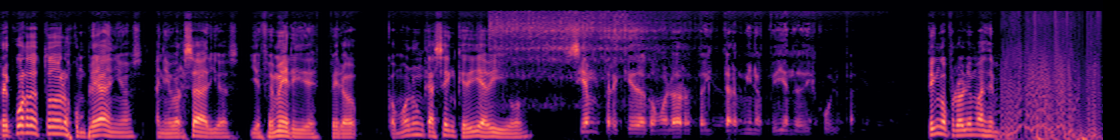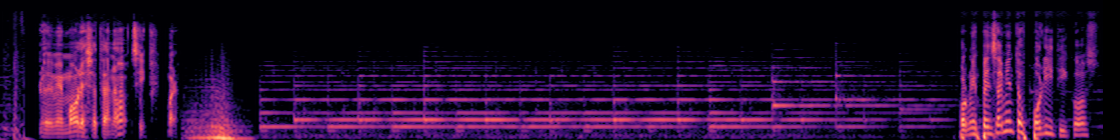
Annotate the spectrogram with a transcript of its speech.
Recuerdo todos los cumpleaños, aniversarios y efemérides, pero como nunca sé en qué día vivo, siempre quedo como el orto y termino pidiendo disculpas. Tengo problemas de... Lo de memoria ya está, ¿no? Sí, bueno. Por mis pensamientos políticos,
